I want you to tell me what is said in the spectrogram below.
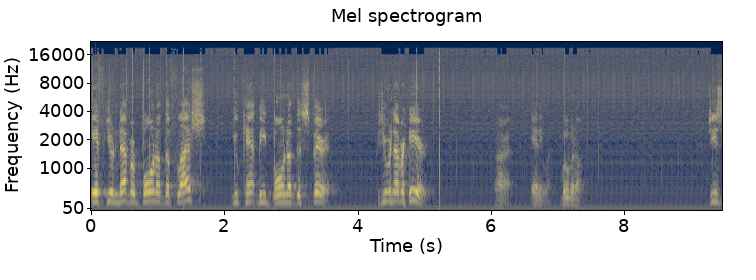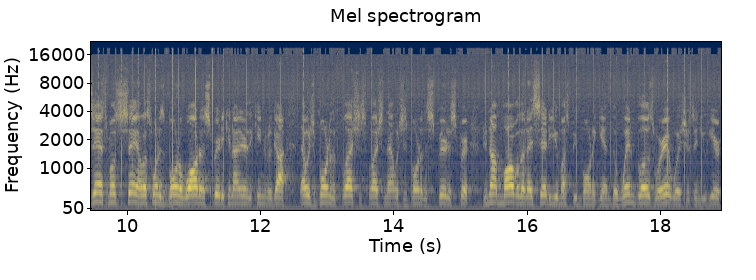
If you're never born of the flesh, you can't be born of the Spirit because you were never here. All right. Anyway, moving on. Jesus answered Most assuredly, Unless one is born of water and spirit, he cannot enter the kingdom of God. That which is born of the flesh is flesh, and that which is born of the spirit is spirit. Do not marvel that I said to you, you must be born again. The wind blows where it wishes, and you hear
